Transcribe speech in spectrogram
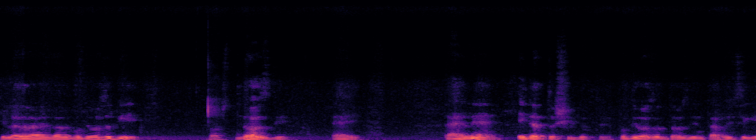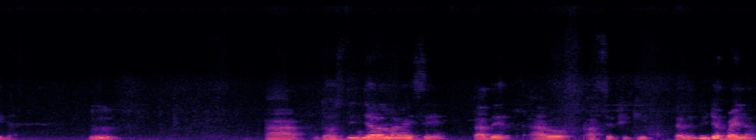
চিল্লা যারা লাগে তাদের প্রতি বছর কি? দশ দিন। এই। তাহলে এটা তো শিল করতে হবে। প্রতি বছর দশ দিন তার হয়েছে কিনা? হুম? আর দশ দিন যারা লাগাইছে, তাদের আরও আছে ফিকির তাহলে দুইটা পাইলাম।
